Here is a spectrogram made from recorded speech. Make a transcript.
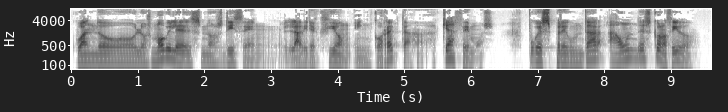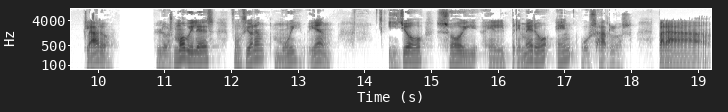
Cuando los móviles nos dicen la dirección incorrecta, ¿qué hacemos? Pues preguntar a un desconocido. Claro, los móviles funcionan muy bien y yo soy el primero en usarlos para,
